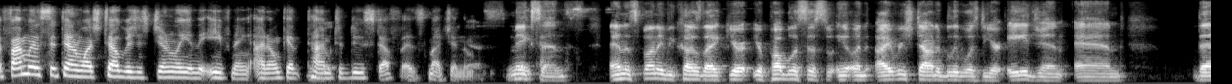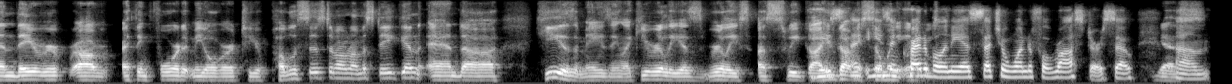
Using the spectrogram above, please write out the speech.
if I'm going to sit down and watch television, it's generally in the evening. I don't get time to do stuff as much in the Yes, makes daytime. sense. And it's funny because like your your publicist, you know, and I reached out, I believe it was to your agent, and then they uh, I think, forwarded me over to your publicist, if I'm not mistaken. And uh, he is amazing. Like he really is really a sweet guy. he's he's, got me uh, so he's many incredible and he has such a wonderful roster so Yes. um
